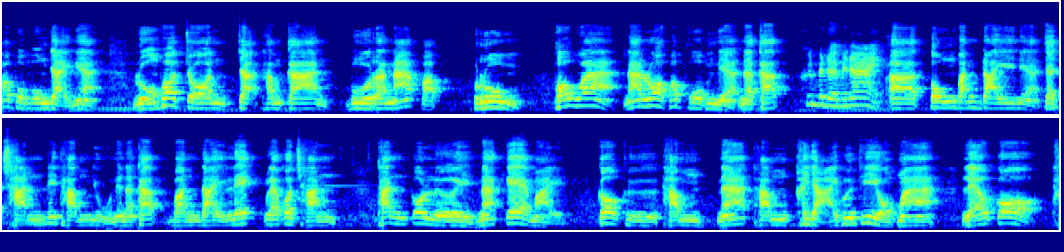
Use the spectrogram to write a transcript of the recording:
พระพรหมองค์ใหญ่เนี่ยหลวงพ่อจรจะทำการบูรณะปรับปรุง เพราะว่านะรอบพระพรหมเนี่ยนะครับขึ้นไปเดินไม่ได้ อ่าตรงบันไดเนี่ยจะชันที่ทำอยู่เนี่ยนะครับ บันไดเล็กแล้วก็ชัน ท่านก็เลยนะแก้ใหม่ ก็คือทำนะทำขยายพื้นที่ออกมา แล้วก็ท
